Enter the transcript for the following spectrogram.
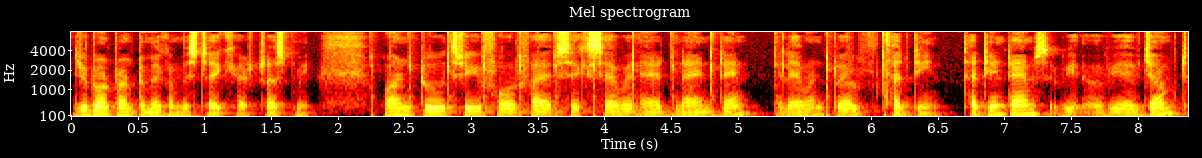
You don't want to make a mistake here trust me. 1 2 3 4 5 6 7 8 9 10 11 12 13 13 times we, we have jumped.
